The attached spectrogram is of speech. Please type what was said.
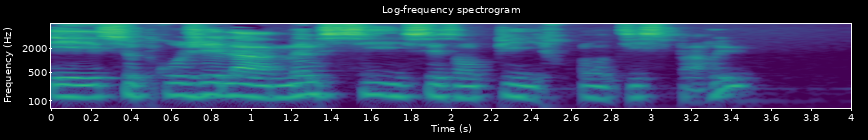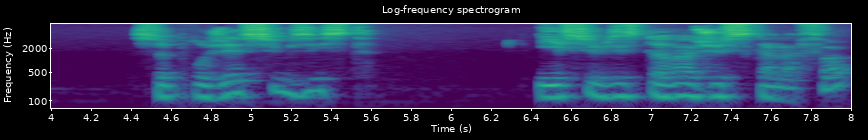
Et ce projet-là, même si ces empires ont disparu, ce projet subsiste. Il subsistera jusqu'à la fin,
